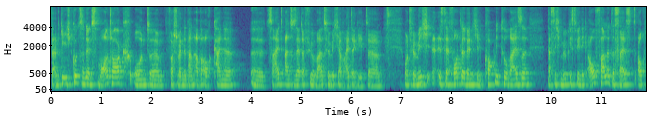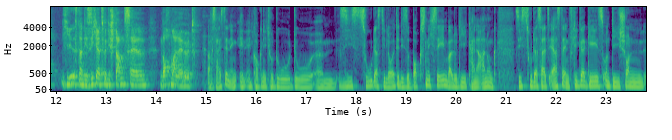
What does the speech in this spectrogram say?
Dann gehe ich kurz in den Smalltalk und äh, verschwende dann aber auch keine äh, Zeit allzu sehr dafür, weil es für mich ja weitergeht. Äh, und für mich ist der Vorteil, wenn ich inkognito reise, dass ich möglichst wenig auffalle. Das heißt, auch hier ist dann die Sicherheit für die Stammzellen nochmal erhöht. Aber was heißt denn in, in, inkognito? Du, du ähm, siehst zu, dass die Leute diese Box nicht sehen, weil du die, keine Ahnung, siehst zu, dass du als Erster in den Flieger gehst und die schon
